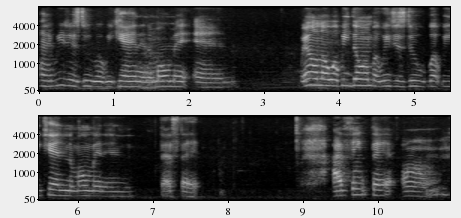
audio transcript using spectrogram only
and we just do what we can in the moment and we don't know what we're doing, but we just do what we can in the moment and that's that. I think that um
